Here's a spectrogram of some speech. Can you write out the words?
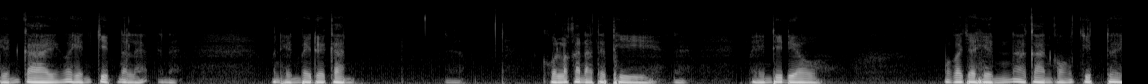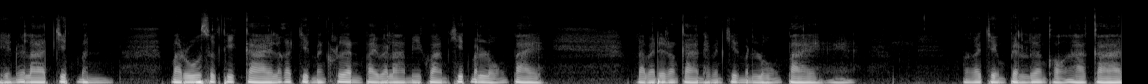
เห็นกายก็เห็นจิตนั่นแหละนะมันเห็นไปด้วยกันนะคนละขนาดแต่ทีนะมาเห็นทีเดียว มันก็จะเห็นอาการของจิตด้วยเห็นเวลาจิตมัน มารู้สึกที่กายแล้วก็จิตมันเคลื่อนไปเวลามีความคิดมันหลงไป เราไม่ได้ต้องการให้มันคิดมันหลงไป มันก็จึงเป็นเรื่องของอาการ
